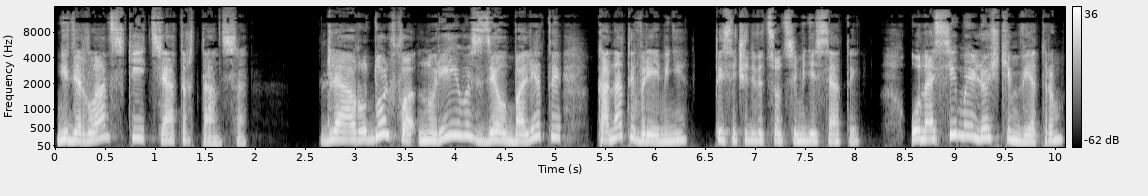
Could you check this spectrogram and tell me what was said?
Нидерландский театр танца. Для Рудольфа Нуреева сделал балеты «Канаты времени» 1970, «Уносимые легким ветром»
